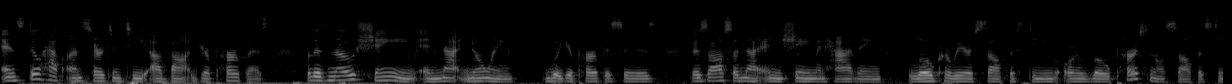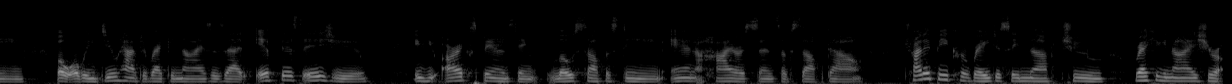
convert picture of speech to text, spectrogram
and still have uncertainty about your purpose. So there's no shame in not knowing what your purpose is. There's also not any shame in having low career self esteem or low personal self esteem. But what we do have to recognize is that if this is you, if you are experiencing low self esteem and a higher sense of self doubt, try to be courageous enough to recognize your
